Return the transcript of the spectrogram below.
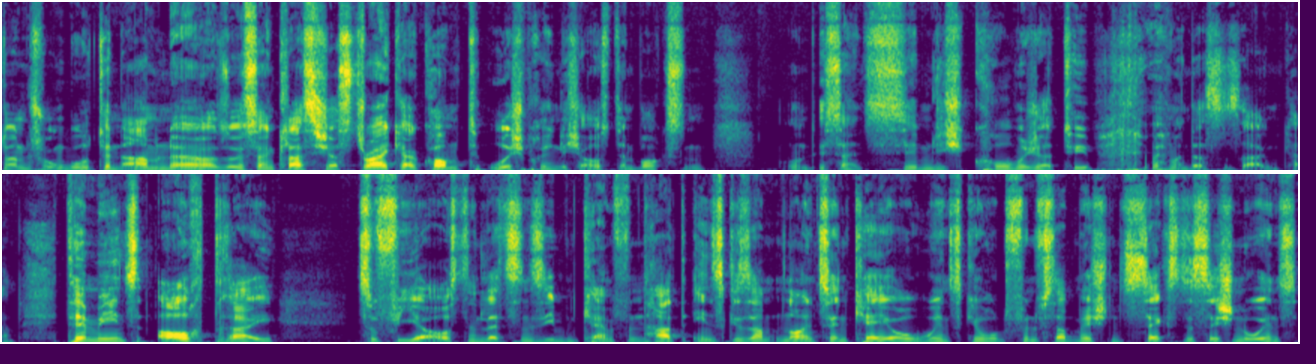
dann schon gute Namen. Ne? Also ist ein klassischer Striker, kommt ursprünglich aus dem Boxen und ist ein ziemlich komischer Typ, wenn man das so sagen kann. Tim Means auch 3 zu 4 aus den letzten sieben Kämpfen, hat insgesamt 19 KO-Wins geholt, 5 Submissions, 6 Decision-Wins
